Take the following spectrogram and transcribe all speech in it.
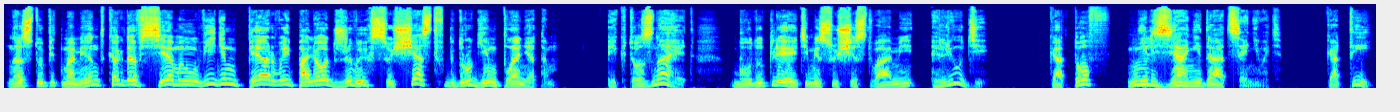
наступит момент, когда все мы увидим первый полет живых существ к другим планетам. И кто знает, будут ли этими существами люди. Котов нельзя недооценивать. Коты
